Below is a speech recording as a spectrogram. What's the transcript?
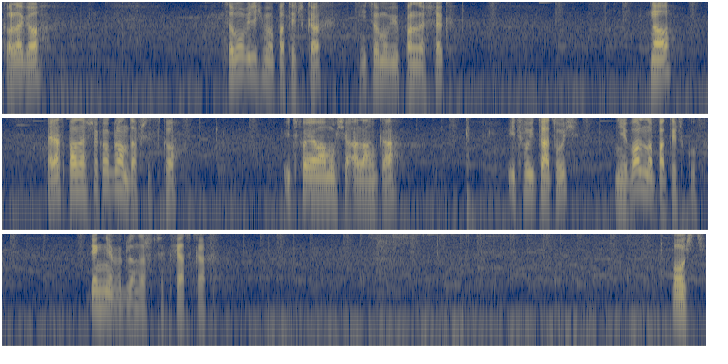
Kolego, co mówiliśmy o patyczkach i co mówił pan Leszek? No, teraz pan Leszek ogląda wszystko. I twoja mamusia Alanka, i twój tatuś. Nie wolno patyczków. Pięknie wyglądasz w tych kwiatkach. Puść.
